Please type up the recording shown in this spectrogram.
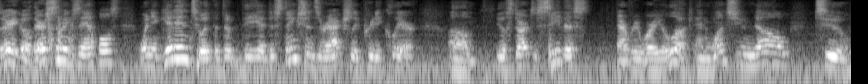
So there you go. There's some examples. When you get into it, the, the, the uh, distinctions are actually pretty clear. Um, you'll start to see this everywhere you look. And once you know to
